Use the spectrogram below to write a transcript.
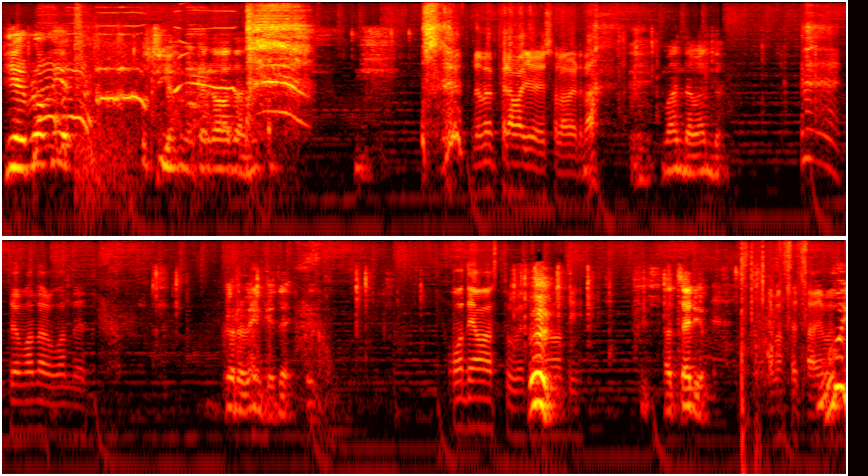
Here, bro, here. Hostia, me he cargado Dani. No me esperaba yo eso, la verdad. Manda, manda. Te mando al Wander. Corre, ven, que te. ¿Cómo te llamas tú? Vete, no, tío. ¿En serio? Ya me has aceptado, ya me has Uy.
